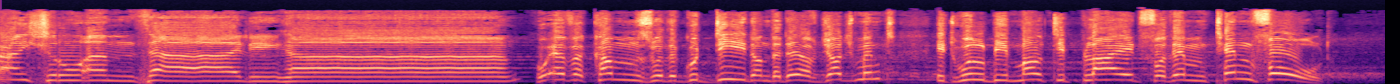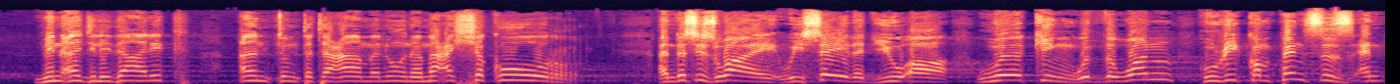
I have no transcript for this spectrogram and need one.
عشر أمثالها whoever comes with a good deed on the day of judgment, it will be multiplied for them tenfold. من أجل ذلك أنتم تتعاملون مع الشكور And this is why we say that you are working with the one who recompenses and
